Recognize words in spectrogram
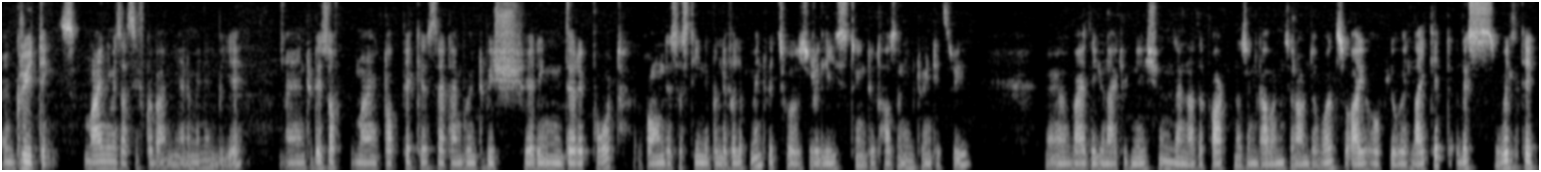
Greetings. My name is Asif Kabani and I'm an MBA. And today's of my topic is that I'm going to be sharing the report on the sustainable development, which was released in 2023 uh, by the United Nations and other partners and governments around the world. So I hope you will like it. This will take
